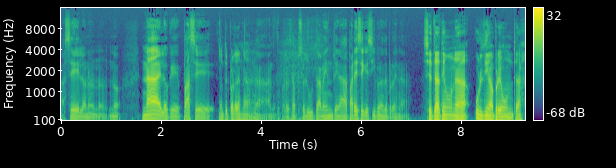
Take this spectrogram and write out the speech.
hacelo, no, no, no. Nada de lo que pase. No te perdés nada. No, no te perdés absolutamente nada. Parece que sí, pero no te perdés nada. Zeta, tengo una última pregunta.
